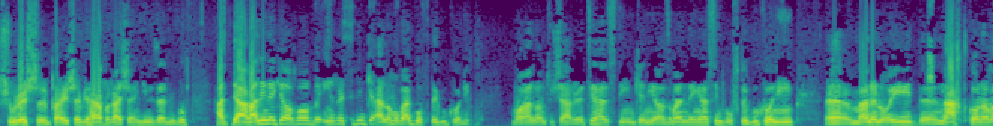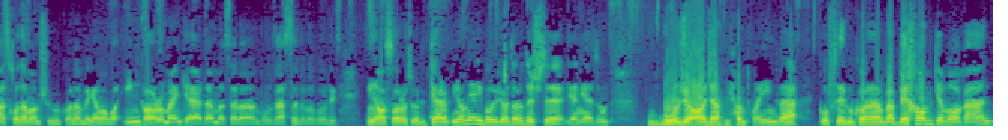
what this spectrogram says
شورش پریشب یه حرف قشنگی می‌زد می‌گفت حداقل اینه که آقا به این رسیدیم که الان ما باید گفتگو کنیم. ما الان تو شرایطی هستیم که نیازمند این هستیم گفتگو کنیم. من نوعی نقد کنم از خودم هم شروع کنم. بگم آقا این کار رو من کردم مثلا 15 سال به قولی این آثار رو تولید کردم. اینا میای با رو داشته. یعنی از اون برج آجم میام پایین و گفتگو کنم و بخوام که واقعا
